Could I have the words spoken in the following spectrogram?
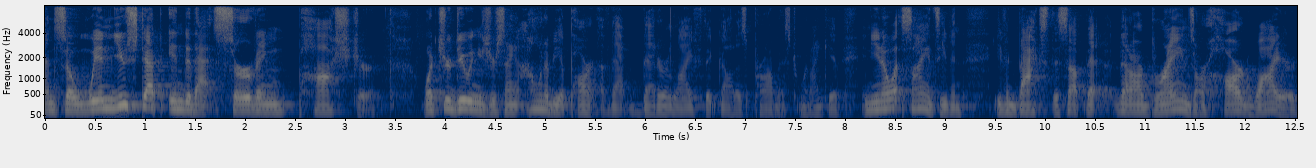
And so when you step into that serving posture, what you're doing is you're saying, I want to be a part of that better life that God has promised when I give. And you know what? Science even, even backs this up that, that our brains are hardwired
